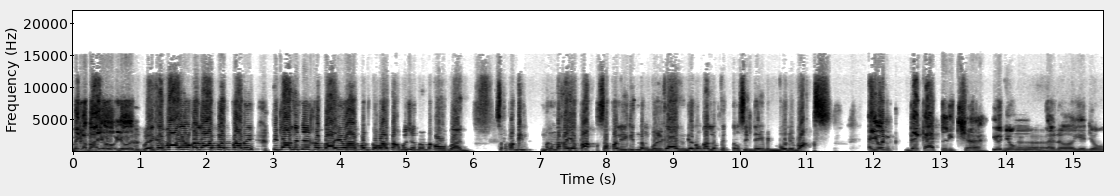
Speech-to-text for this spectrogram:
may kabayo, yun. May kabayo kalaban pare. Tinalo niya yung kabayo habang tumatakbo siya ng nakahubad. sa pag nang nakayapak sa paligid ng bulkan. Ganun kalupit tong si David Bonifax. Ayun, decathlete siya. Yun yung, Yeah. ano, yun yung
